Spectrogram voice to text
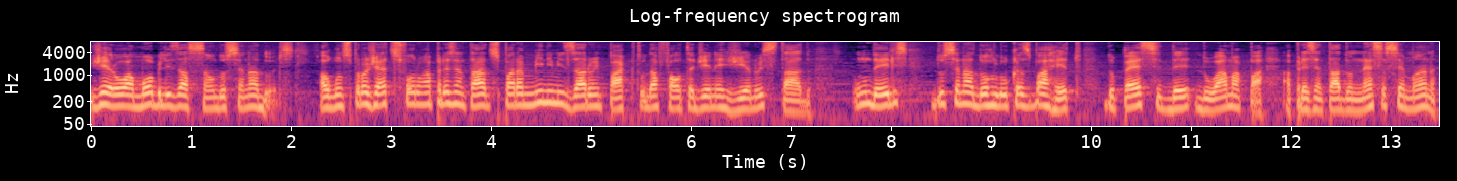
gerou a mobilização dos senadores. Alguns projetos foram apresentados para minimizar o impacto da falta de energia no estado um deles do senador Lucas Barreto, do PSD do Amapá, apresentado nessa semana,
